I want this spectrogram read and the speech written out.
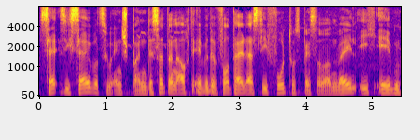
sich selber zu entspannen. Das hat dann auch eben den Vorteil, dass die Fotos besser werden, weil ich eben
